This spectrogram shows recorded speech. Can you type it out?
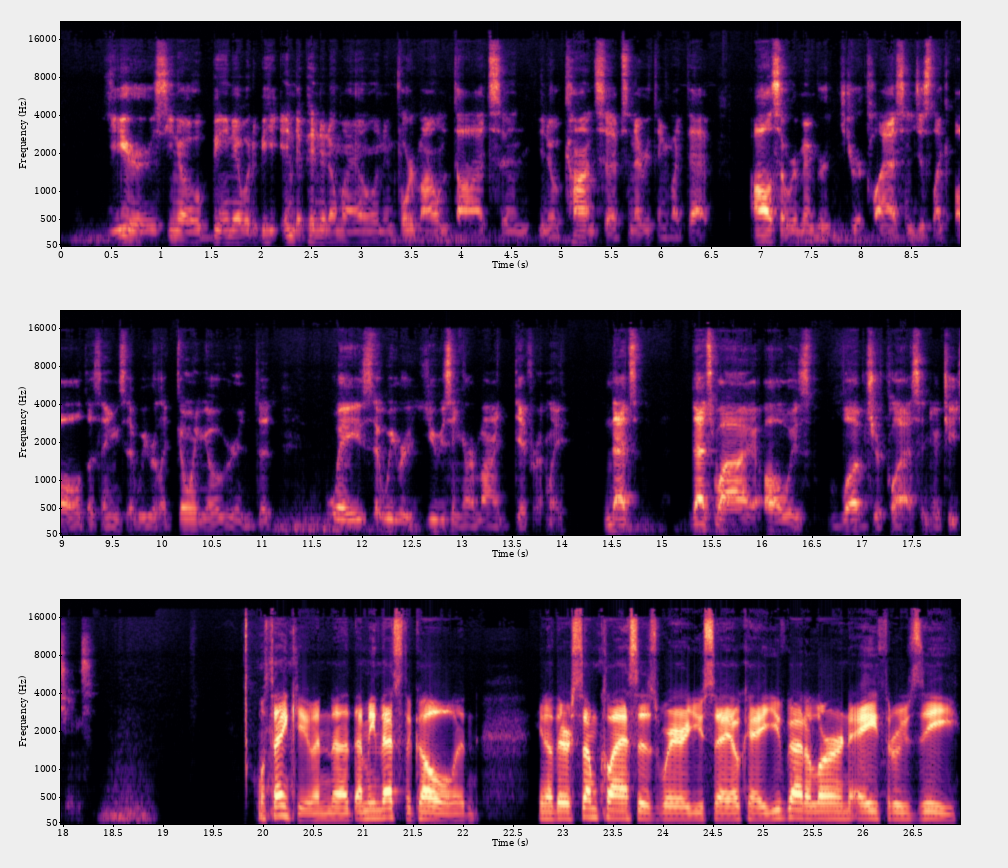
years, you know, being able to be independent on my own and form my own thoughts and, you know, concepts and everything like that. I also remember mm-hmm. your class and just like all the things that we were like going over and the ways that we were using our mind differently. And that's that's why I always loved your class and your teachings. Well, thank you. And uh, I mean that's the goal and you know, there's some classes where you say, okay, you've got to learn A through Z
